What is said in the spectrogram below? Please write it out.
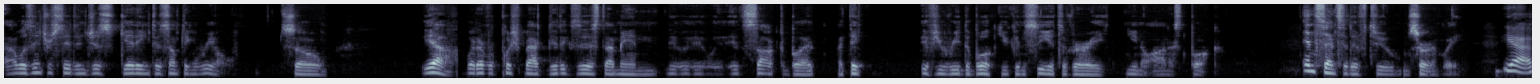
i was interested in just getting to something real so yeah, whatever pushback did exist, I mean, it, it, it, sucked, but I think if you read the book, you can see it's a very, you know, honest book. Insensitive too, certainly. Yeah,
